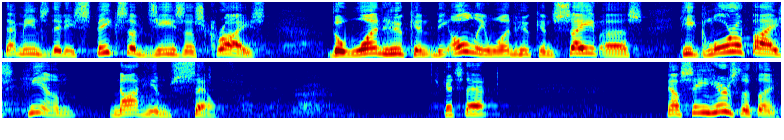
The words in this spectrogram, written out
That means that he speaks of Jesus Christ, the one who can, the only one who can save us. He glorifies him, not himself. Did you catch that? Now, see, here's the thing.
